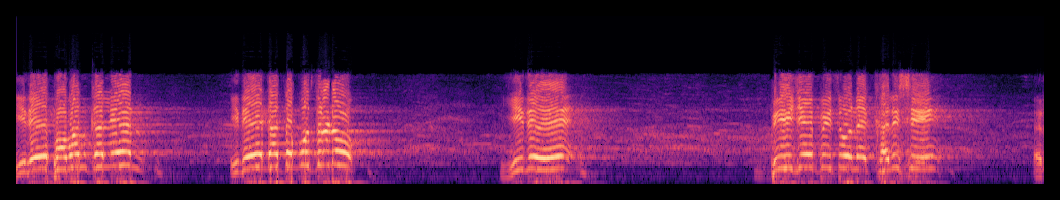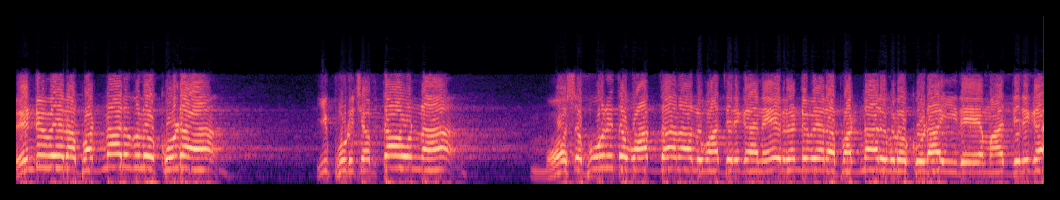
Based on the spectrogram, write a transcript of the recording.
ఇదే పవన్ కళ్యాణ్. ఇదే దత్తపుత్రుడు. ఇదే బీజేపీతోనే కలిసి రెండు వేల పద్నాలుగులో కూడా ఇప్పుడు చెప్తా ఉన్న మోసపూరిత వాగ్దానాలు మాదిరిగానే రెండు వేల పద్నాలుగులో కూడా ఇదే మాదిరిగా.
